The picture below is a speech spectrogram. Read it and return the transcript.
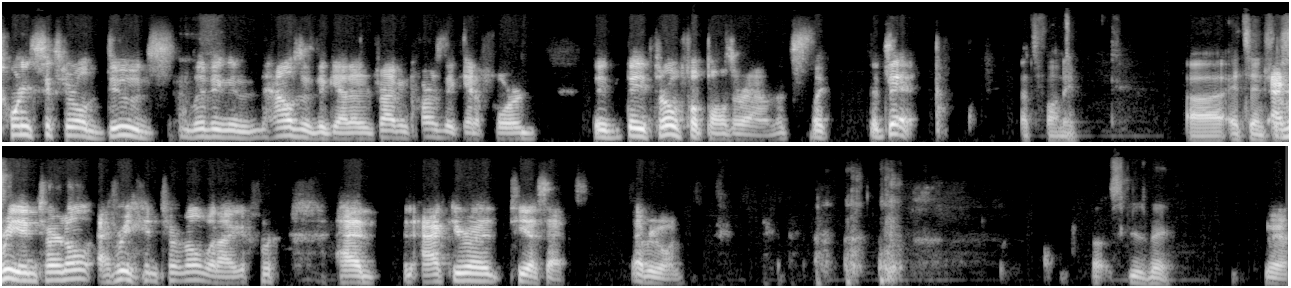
26 year old dudes living in houses together, driving cars they can't afford. They, they throw footballs around. That's like that's it. That's funny. Uh, it's interesting. Every internal, every internal when I had an Acura TSX, everyone. oh, excuse me. Yeah.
